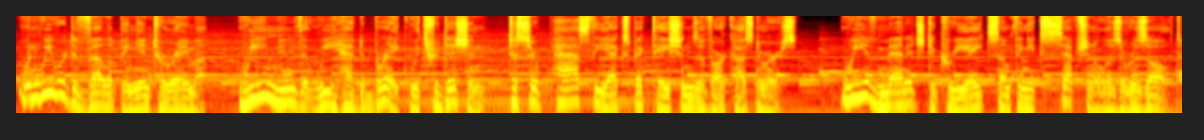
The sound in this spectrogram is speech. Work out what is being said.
When we were developing INTAREMA, we knew that we had to break with tradition to surpass the expectations of our customers. We have managed to create something exceptional as a result.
